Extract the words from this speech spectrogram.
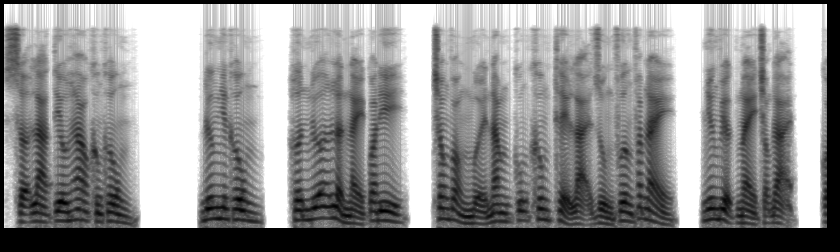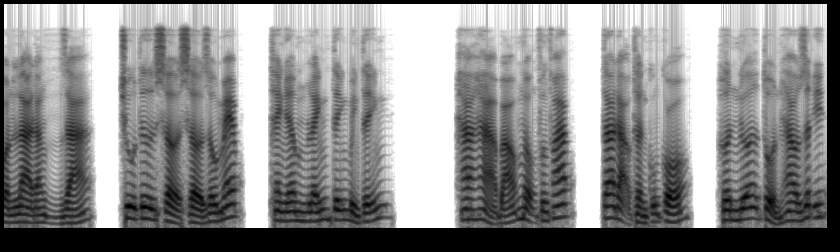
sợ là tiêu hao không không. Đương nhiên không, hơn nữa lần này qua đi, trong vòng 10 năm cũng không thể lại dùng phương pháp này, nhưng việc này trọng đại, còn là đăng giá, Chu Tư sờ sờ dâu mép, thanh âm lánh tĩnh bình tĩnh. Ha hả báo ngộng phương pháp, ta đạo thần cũng có, hơn nữa tổn hao rất ít,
